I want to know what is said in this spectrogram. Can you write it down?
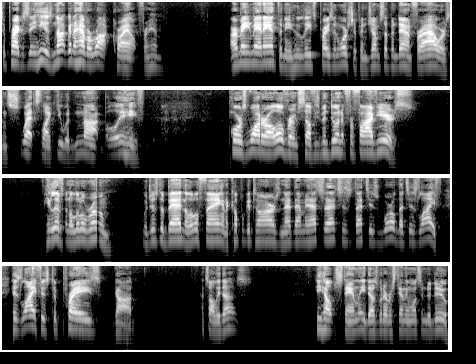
to practice. and He is not going to have a rock cry out for him. Our main man, Anthony, who leads praise and worship and jumps up and down for hours and sweats like you would not believe, pours water all over himself. He's been doing it for five years. He lives in a little room with just a bed and a little thing and a couple guitars and that. I mean, that's, that's, his, that's his world. That's his life. His life is to praise God. That's all he does. He helps Stanley. He does whatever Stanley wants him to do.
